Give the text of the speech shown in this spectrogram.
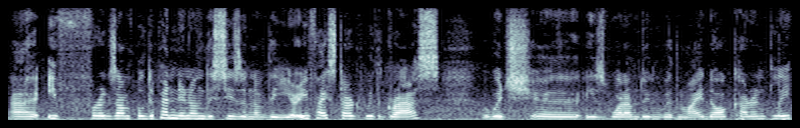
uh, if for example depending on the season of the year if I start with grass which uh, is what I'm doing with my dog currently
